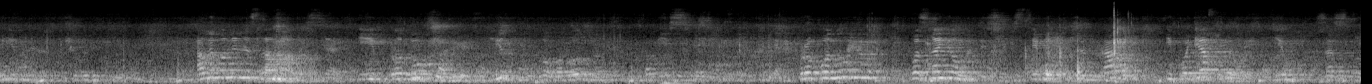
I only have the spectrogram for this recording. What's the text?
рідних чоловіків. Але вони не зламалися і продовжують їхню благородну місію. Пропоную познайомитися з цими жінками і подякувати їм за службу.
